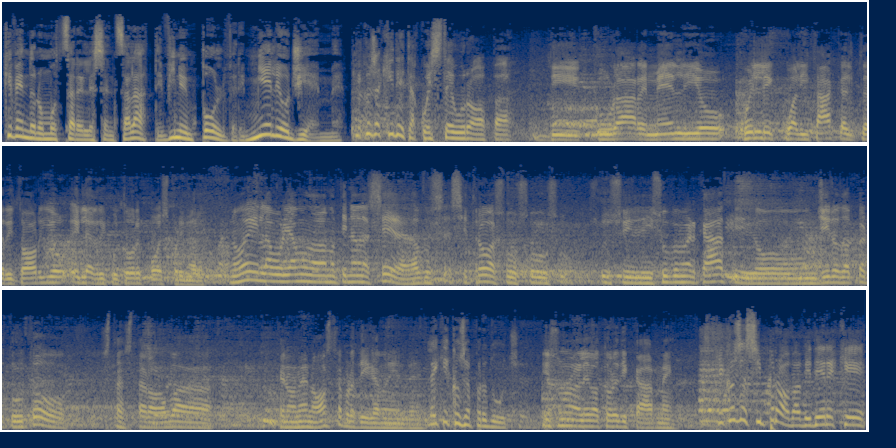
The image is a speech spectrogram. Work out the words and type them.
che vendono mozzarelle senza latte, vino in polvere, miele OGM. Che cosa chiedete a questa Europa? Di curare meglio quelle qualità che il territorio e l'agricoltore può esprimere. Noi lavoriamo dalla mattina alla sera, dopo si trova su, su, su, sui supermercati o in giro dappertutto sta, sta roba che non è nostra praticamente. Lei che cosa produce? Io sono un allevatore di carne. Che cosa si prova a vedere che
